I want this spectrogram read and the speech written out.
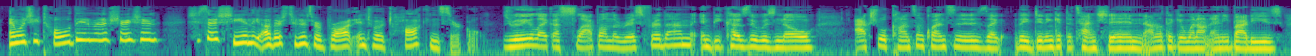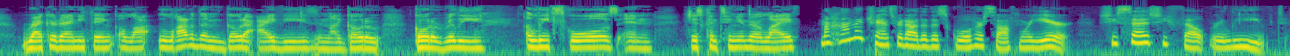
And when she told the administration, she says she and the other students were brought into a talking circle. It was really like a slap on the wrist for them, and because there was no actual consequences, like they didn't get detention. I don't think it went on anybody's record or anything. A lot, a lot of them go to Ivies and like go to go to really elite schools and just continue their life. Muhammad transferred out of the school her sophomore year. She says she felt relieved.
